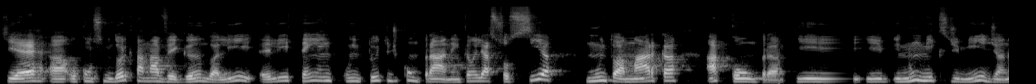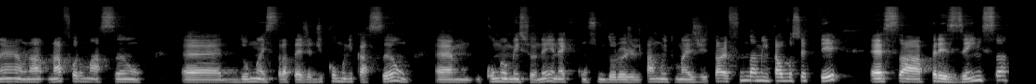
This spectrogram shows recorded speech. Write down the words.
que é a, o consumidor que está navegando ali, ele tem o intuito de comprar, né? Então ele associa muito a marca a compra. E, e, e num mix de mídia, né, na, na formação é, de uma estratégia de comunicação, é, como eu mencionei, né, que o consumidor hoje está muito mais digital, é fundamental você ter essa presença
